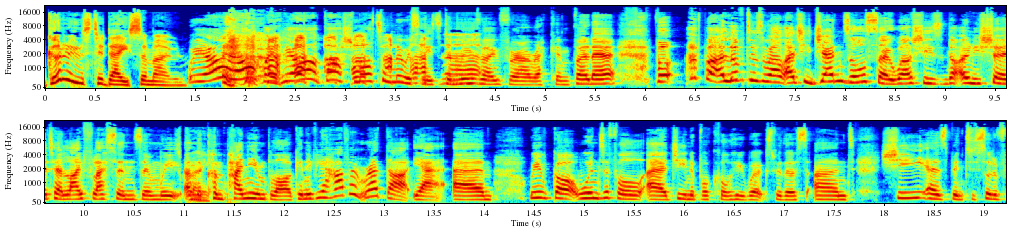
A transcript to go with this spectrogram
gurus today, Simone. We are, aren't we? We are. Gosh, Martin Lewis needs to move over, I reckon. But uh, but but I loved as well. Actually, Jen's also well, she's not only shared her life lessons and we and the companion blog. And if you haven't read that yet, um, we've got wonderful uh, Gina Buckle who works with us, and she has been to sort of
